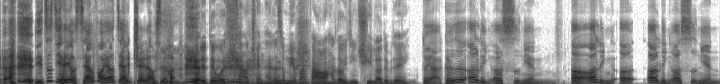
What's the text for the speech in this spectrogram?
你自己很有想法，要怎样劝了是吧？对对对，我是想要劝他，可是没有办法哦，他都已经去了，对不对？对啊，可是二零二四年，呃，二零二二零二四年、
